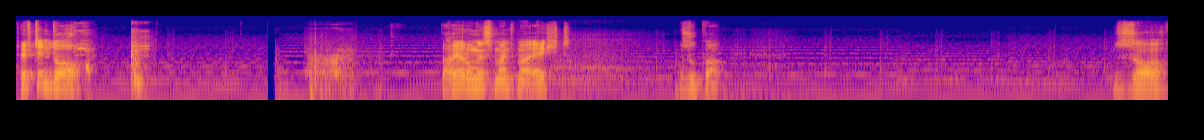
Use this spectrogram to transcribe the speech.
Trifft den doch. Steuerung ist manchmal echt super. So,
